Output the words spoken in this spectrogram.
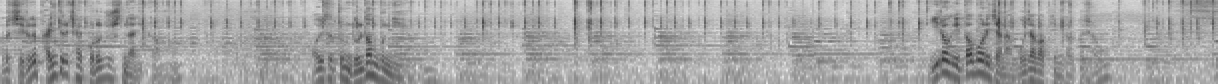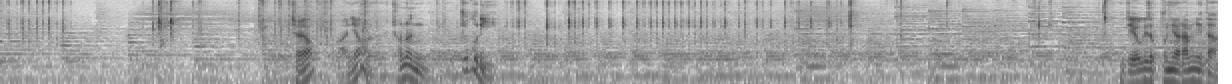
그렇지 이렇게 바인드를 잘 걸어주신다니까. 어디서 좀 놀던 분이에요. 1억이 떠버리잖아 모자 바뀌니까 그죠? 저요? 아니요 저는 쭈구리. 이제 여기서 분열합니다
